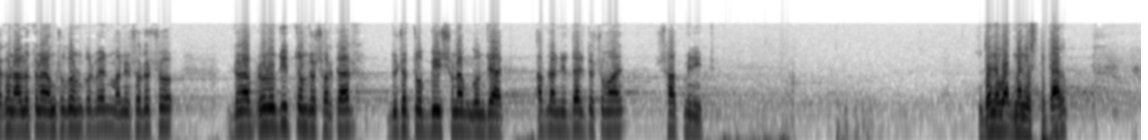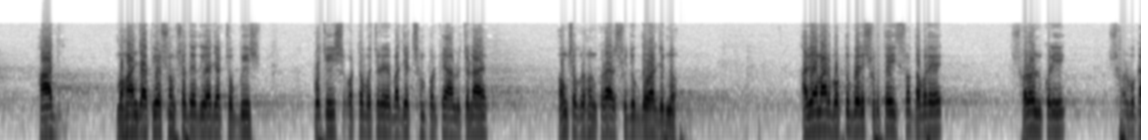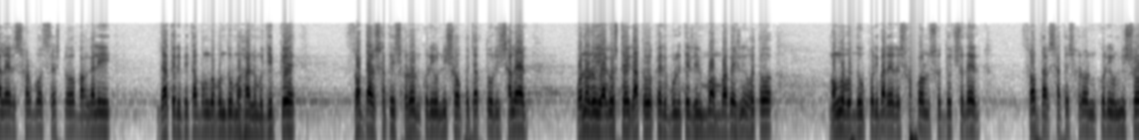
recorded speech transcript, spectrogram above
এখন আলোচনায় অংশগ্রহণ করবেন মাননীয় সদস্য জনাব রণজিৎ চন্দ্র সরকার, দুশো চব্বিশ সুনামগঞ্জ এক। আপনার নির্ধারিত সময়, সাত মিনিট। ধন্যবাদ মাননীয় স্পিকার। আজ মহান জাতীয় সংসদে দুই হাজার চব্বিশ পঁচিশ অর্থ বছরের বাজেট সম্পর্কে আলোচনায় অংশগ্রহণ করার সুযোগ দেওয়ার জন্য আমি আমার বক্তব্যের শুরুতেই শ্রদ্ধাভরে স্মরণ করি, সর্বকালের সর্বশ্রেষ্ঠ বাঙালি জাতির পিতা বঙ্গবন্ধু মহান মুজিবকে শ্রদ্ধার সাথে স্মরণ করি। উনিশশো পঁচাত্তর সালের পনেরোই আগস্টে ঘাতকের গুলিতে নির্মমভাবে নিহত বঙ্গবন্ধু পরিবারের সকল সদস্যদের শ্রদ্ধার সাথে স্মরণ করি। উনিশশো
